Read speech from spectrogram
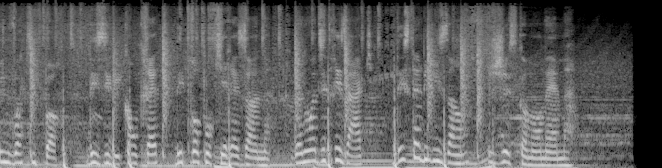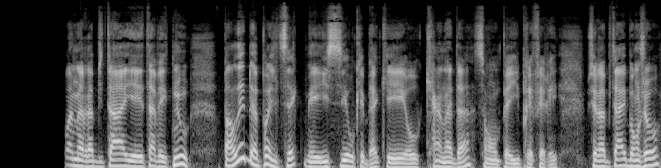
Une voix qui porte, des idées concrètes, des propos qui résonnent. Benoît Dutrisac, déstabilisant, juste comme on aime. Paul Robitaille est avec nous. Parler de politique, mais ici au Québec et au Canada, son pays préféré. Monsieur Robitaille, bonjour.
